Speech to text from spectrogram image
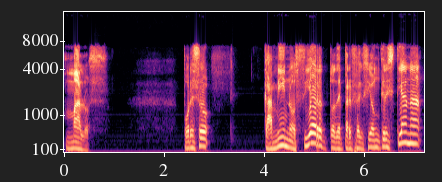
malos. Por eso, camino cierto de perfección cristiana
